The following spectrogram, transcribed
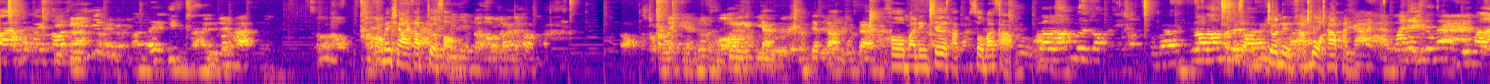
มาทำไมตอนนี้เฮ้ยยี่สิบสามครับไม่ชาร์จครับโจทย์สองตัวนี้จัดมันจะสามพูดได้โคบาร์ดิงเจอร์ครับ โซบาสามเรารับมือก่อนเรารับมือก่อนโจนหนึ่งครับบวกห้าพันมาเรียนรู้ไหมดูอะไร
